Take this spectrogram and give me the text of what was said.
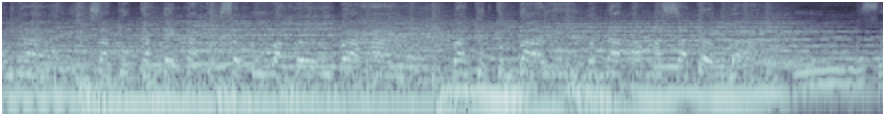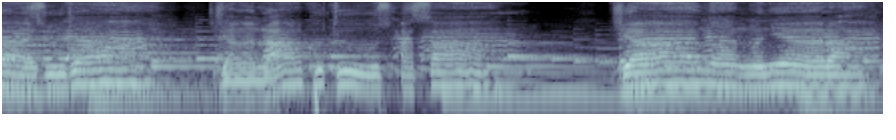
perjuangan Satukan tekad untuk sebuah perubahan. Bangkit kembali menata masa depan. Usai sudah Janganlah putus asa. Jangan menyerah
